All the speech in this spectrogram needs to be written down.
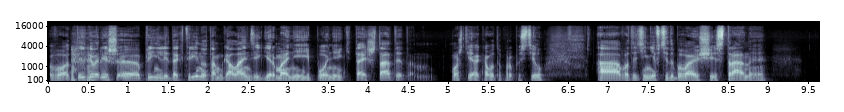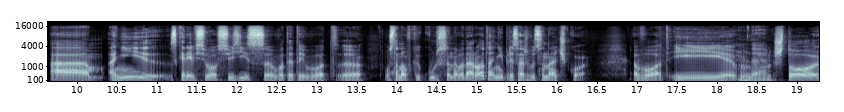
вот, ты говоришь, э, приняли доктрину, там, Голландия, Германия, Япония, Китай, Штаты, там, может, я кого-то пропустил, а вот эти нефтедобывающие страны, а, они, скорее всего, в связи с вот этой вот э, установкой курса на водород, они присаживаются на очко. Вот. И да. что,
